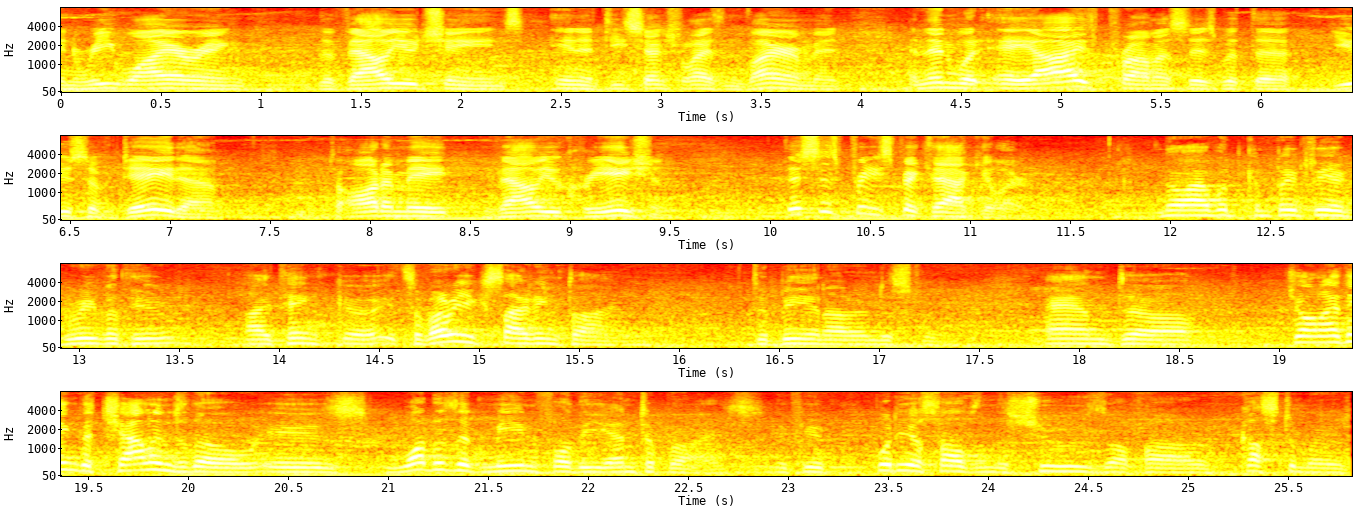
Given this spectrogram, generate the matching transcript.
in rewiring the value chains in a decentralized environment, and then what AI promises with the use of data to automate value creation. This is pretty spectacular. No, I would completely agree with you. I think uh, it's a very exciting time to be in our industry. And uh, John, I think the challenge though is what does it mean for the enterprise? If you put yourselves in the shoes of our customers,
